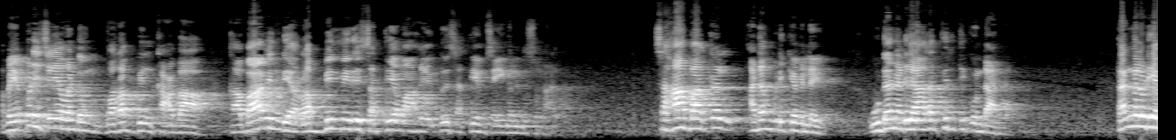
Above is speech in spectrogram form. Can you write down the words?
அப்ப எப்படி செய்ய வேண்டும்? வரப்பில் காபா. கபாவினுடைய ரப்பின் மீது சத்தியமாக என்று சத்தியம் செய்யுங்கள் என்று சொன்னார். சஹாபாக்கள் அடம் பிடிக்கவில்லை. உடனடியாக திருத்தி கொண்டார்கள். தங்களுடைய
